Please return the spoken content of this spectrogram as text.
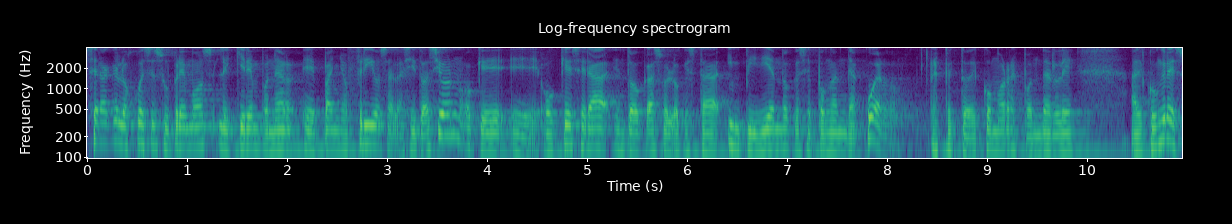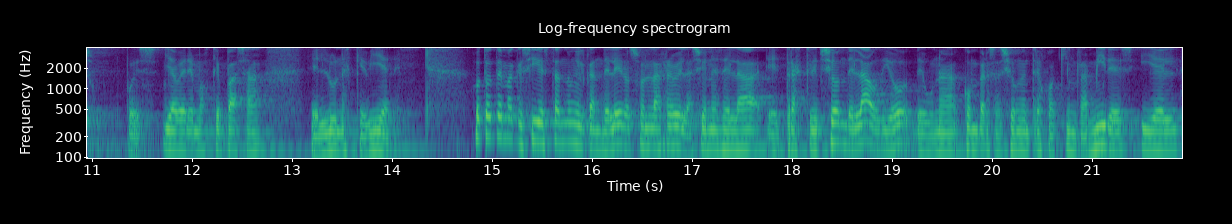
¿Será que los jueces supremos le quieren poner eh, paños fríos a la situación o, eh, o qué será en todo caso lo que está impidiendo que se pongan de acuerdo respecto de cómo responderle al Congreso? Pues ya veremos qué pasa el lunes que viene. Otro tema que sigue estando en el candelero son las revelaciones de la eh, transcripción del audio de una conversación entre Joaquín Ramírez y el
